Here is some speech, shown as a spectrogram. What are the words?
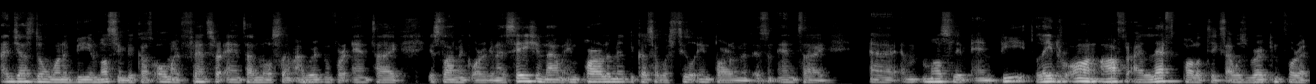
I just don't want to be a Muslim because all my friends are anti-Muslim. I'm working for anti-Islamic organization now in Parliament because I was still in Parliament as an anti uh, Muslim MP. Later on, after I left politics, I was working for a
